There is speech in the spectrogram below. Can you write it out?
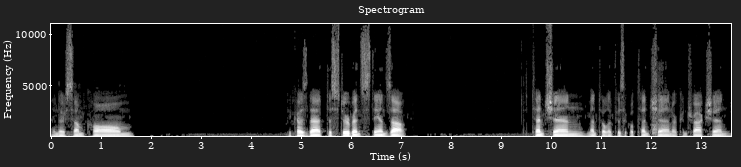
and there's some calm because that disturbance stands out. The tension, mental and physical tension or contraction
